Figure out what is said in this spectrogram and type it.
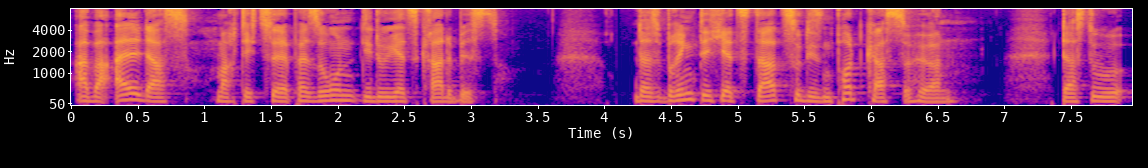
aber all das macht dich zu der Person, die du jetzt gerade bist. Das bringt dich jetzt dazu, diesen Podcast zu hören, dass du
